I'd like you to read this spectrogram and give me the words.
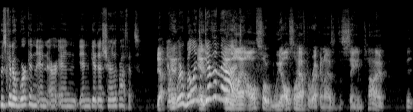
who's going to work and and and and get a share of the profits Yeah, and, we're willing to and- give them that. and I also we also have to recognize at the same time that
